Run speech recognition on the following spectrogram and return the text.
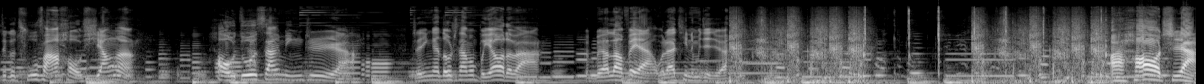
这个厨房好香啊，好多三明治啊，这应该都是他们不要的吧？不要浪费啊，我来替你们解决。啊，好好吃啊！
